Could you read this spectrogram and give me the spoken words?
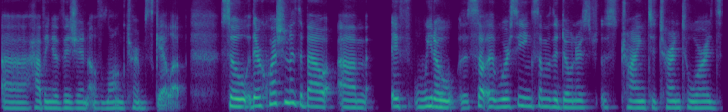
uh, having a vision of long-term scale up. So their question is about um, if you know so we're seeing some of the donors trying to turn towards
